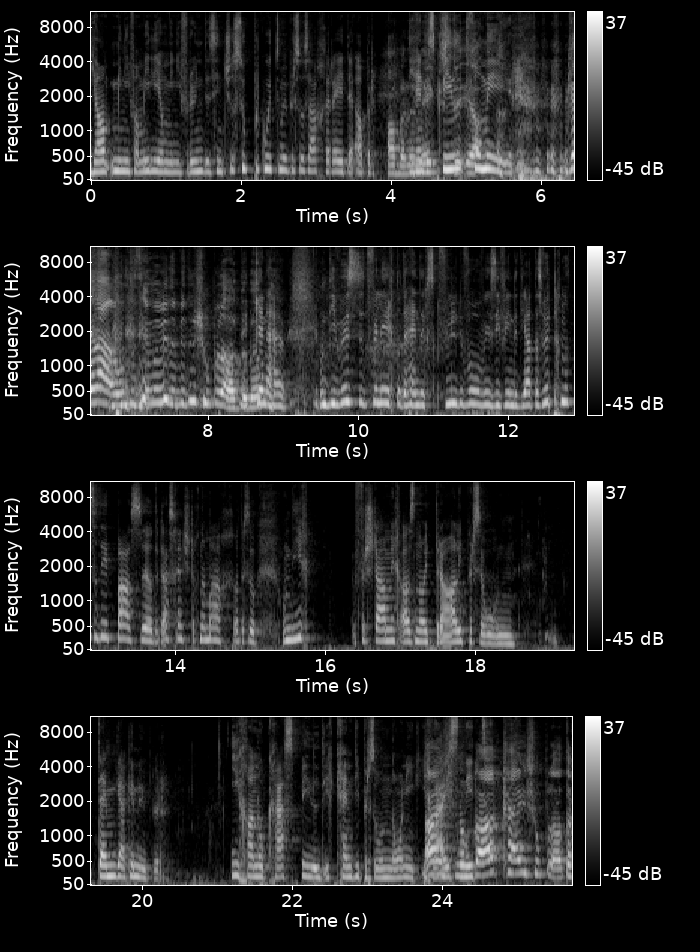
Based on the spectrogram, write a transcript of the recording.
ja, meine Familie und meine Freunde sind schon super gut, um über so Sachen zu reden, aber, aber die haben nächste, ein Bild ja. von mir. genau, und dann sind wir wieder bei der Schublade. Oder? Genau. Und die wissen vielleicht oder haben das Gefühl davon, weil sie finden, ja, das würde doch noch zu dir passen oder das könntest du doch noch machen oder so. Und ich verstehe mich als neutrale Person dem gegenüber. Ich habe noch kein Bild, ich kenne die Person noch nicht. Ich ah, weiß noch nicht. gar keine Schublade.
